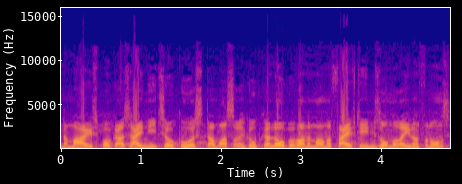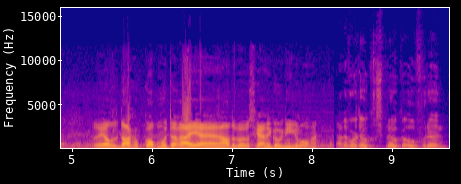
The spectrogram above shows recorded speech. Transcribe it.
normaal gesproken, als hij niet zo koerst, dan was er een groep gaan lopen van een man of 15 zonder iemand van ons. We de hele dag op kop moeten rijden en hadden we waarschijnlijk ook niet gewonnen. Nou, er wordt ook gesproken over een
